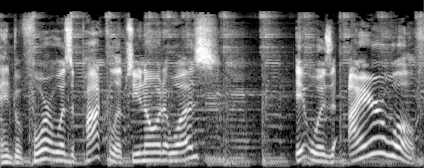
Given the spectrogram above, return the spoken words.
And before it was Apocalypse, you know what it was? It was Iron Wolf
